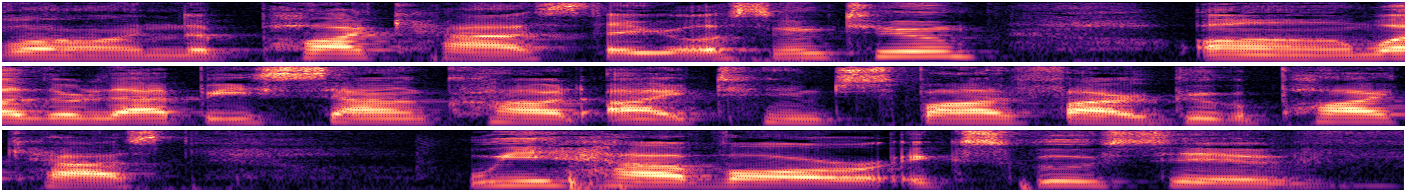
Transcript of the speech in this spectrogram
on the podcast that you're listening to, um, whether that be SoundCloud, iTunes, Spotify, or Google Podcast, we have our exclusive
